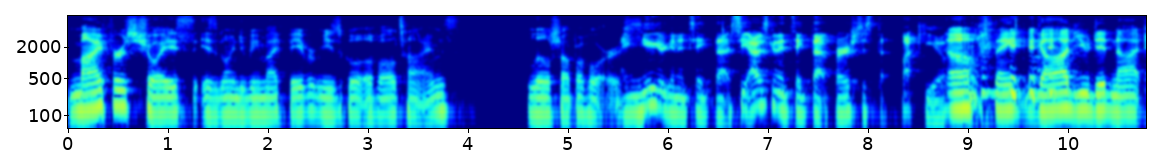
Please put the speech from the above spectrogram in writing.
My first choice is going to be my favorite musical of all times, Little Shop of Horrors. I knew you were gonna take that. See, I was gonna take that first just to fuck you. Oh, thank God you did not.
